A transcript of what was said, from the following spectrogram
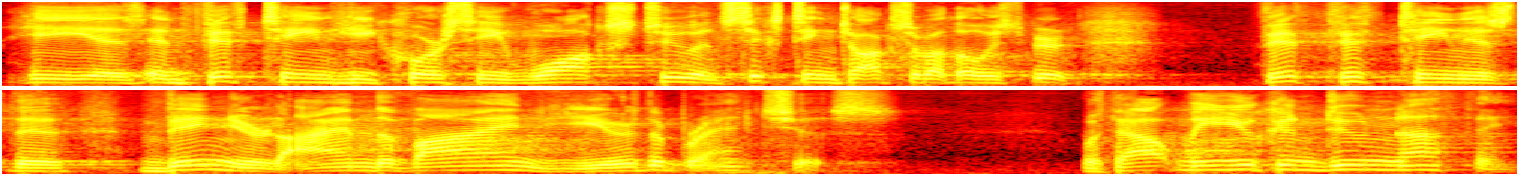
he is, in 15, he, of course, he walks to, and 16 talks about the Holy Spirit. 15 is the vineyard. I am the vine, ye are the branches. Without me, you can do nothing.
